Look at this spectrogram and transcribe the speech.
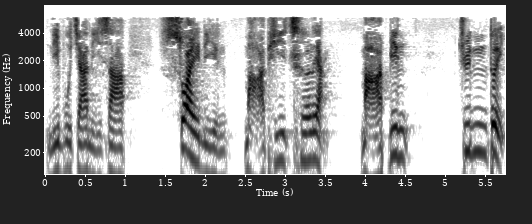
尼布加尼撒率领马匹、车辆、马兵、军队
